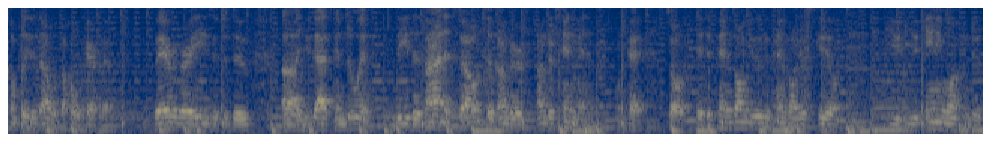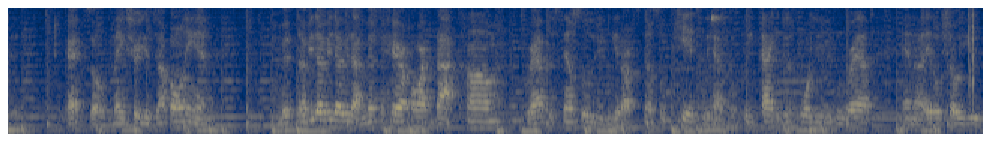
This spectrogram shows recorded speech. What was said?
completely done with the whole haircut. Very, very easy to do. Uh, you guys can do it. The design itself took under under 10 minutes. Okay, so it depends on you, depends on your skill. You, you anyone can do this. Okay, so make sure you jump on in. www.mrhairart.com. Grab the stencils. You can get our stencil kits. We have complete packages for you. You can grab, and uh, it'll show you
